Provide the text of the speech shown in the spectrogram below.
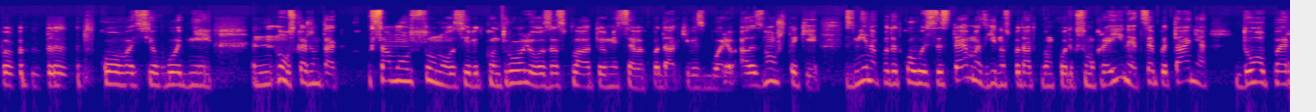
податкова сьогодні, ну скажімо так. Самоусунулася від контролю за сплатою місцевих податків і зборів, але знову ж таки зміна податкової системи згідно з податковим кодексом України це питання до 1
